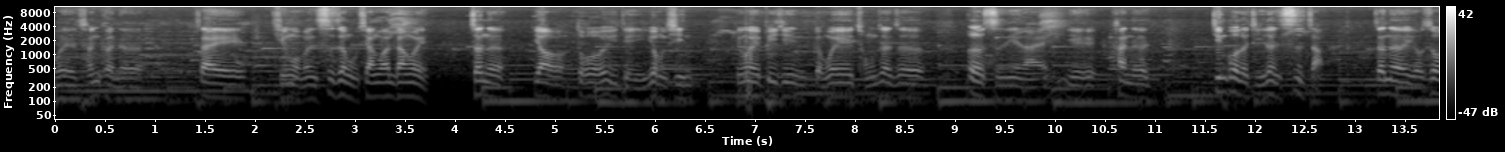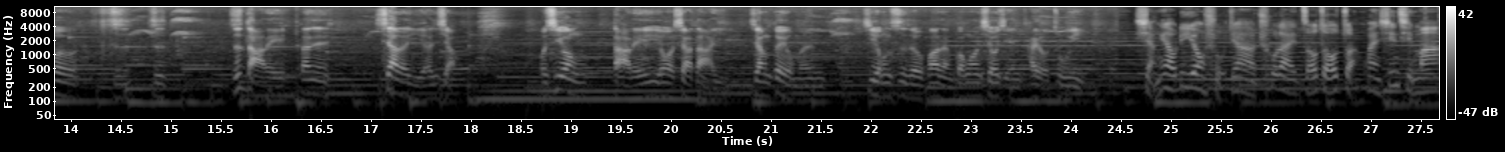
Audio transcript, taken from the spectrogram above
我也诚恳的在请我们市政府相关单位，真的要多一点用心，因为毕竟耿威从政这二十年来，也看了经过了几任市长。真的有时候只只只打雷，但是下的雨很小。我希望打雷又要下大雨，这样对我们基隆市的发展观光休闲才有注意。想要利用暑假出来走走，转换心情吗？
